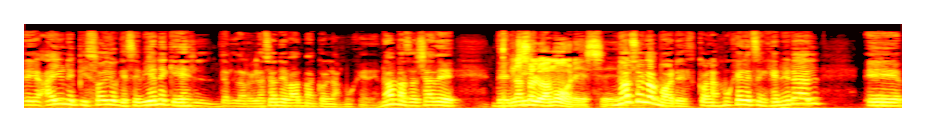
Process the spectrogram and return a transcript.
eh, hay un episodio que se viene que es la relación de Batman con las mujeres, ¿no? Más allá de... del No solo amores. eh. no solo amores, con las mujeres en general. Eh,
